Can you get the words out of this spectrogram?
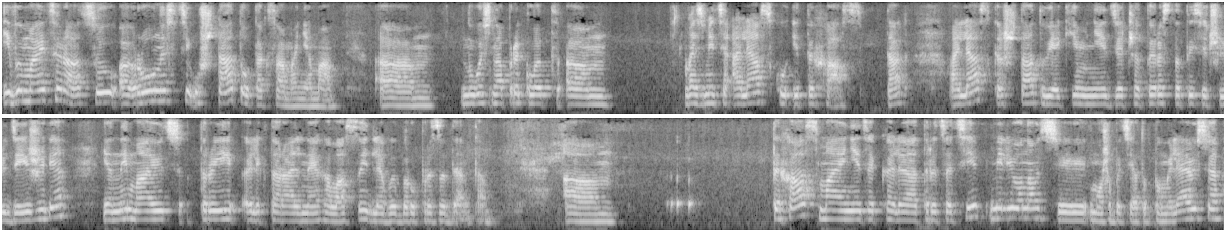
і вы маеце рацыю роўнасці ў штатаў таксама няма ну вось напрыклад возьмеце аляску і тэхас так? Аляска штат у якім недзе 400 тысяч людзей жыве. Яны маюць тры электаральныя галасы для выбару прэзідэнта. Техас мае недзе каля 30 мільёнаў ці можа быть я тут памыляюся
